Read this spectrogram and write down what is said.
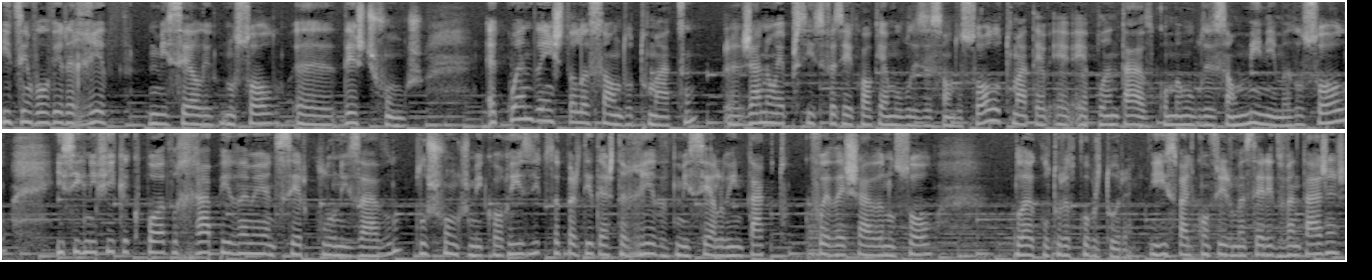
e desenvolver a rede de micélio no solo uh, destes fungos. A quando a instalação do tomate, uh, já não é preciso fazer qualquer mobilização do solo, o tomate é, é, é, plantado com uma mobilização mínima do solo e significa que pode rapidamente ser colonizado pelos fungos micorrízicos a partir desta rede de micélio intacto que foi deixada no solo pela cultura de cobertura. E isso vai-lhe conferir uma série de vantagens,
